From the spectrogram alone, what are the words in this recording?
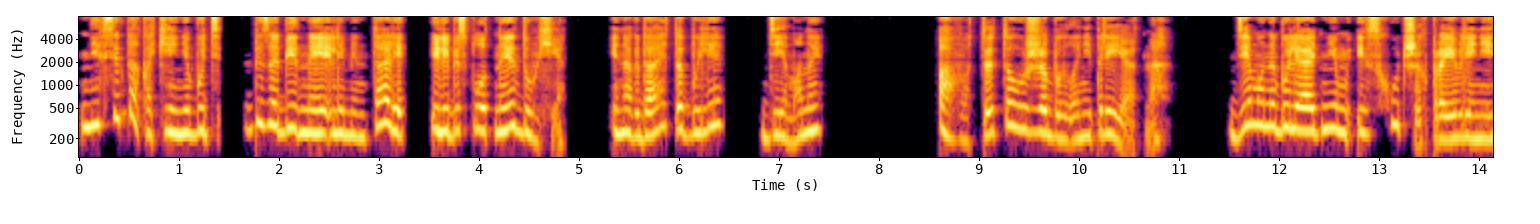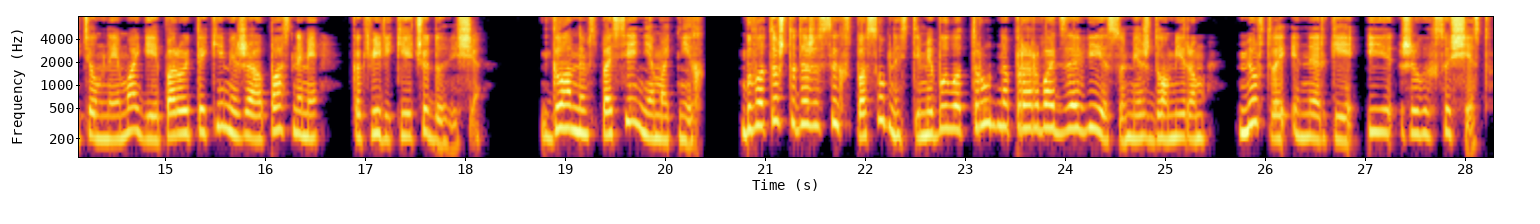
не всегда какие-нибудь безобидные элементали или бесплотные духи. Иногда это были демоны. А вот это уже было неприятно. Демоны были одним из худших проявлений темной магии, порой такими же опасными, как великие чудовища. Главным спасением от них было то, что даже с их способностями было трудно прорвать завесу между миром мертвой энергии и живых существ.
